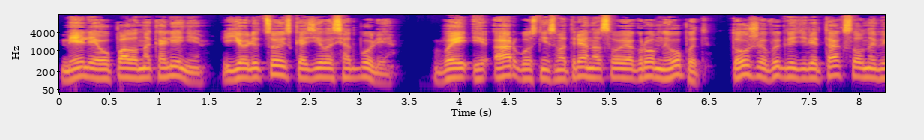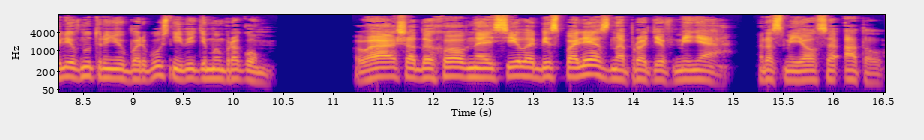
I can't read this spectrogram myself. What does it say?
Мелия упала на колени, ее лицо исказилось от боли. Вэй и Аргус, несмотря на свой огромный опыт, тоже выглядели так, словно вели внутреннюю борьбу с невидимым врагом. «Ваша духовная сила бесполезна против меня», — рассмеялся Атол.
